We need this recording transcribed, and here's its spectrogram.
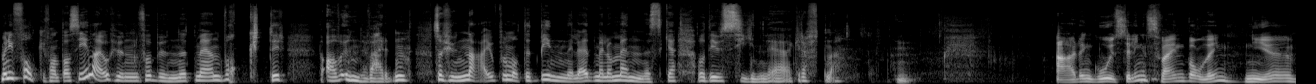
Men i folkefantasien er jo hunden forbundet med en vokter av underverden. Så hunden er jo på en måte et bindeledd mellom mennesket og de usynlige kreftene. Er det en god utstilling? Svein Bolling, nye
